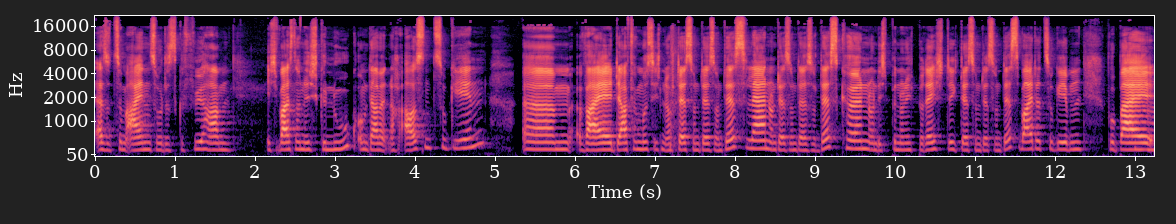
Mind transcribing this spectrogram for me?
also zum einen so das Gefühl haben, ich weiß noch nicht genug, um damit nach außen zu gehen, ähm, weil dafür muss ich noch das und das und das lernen und das und das und das können und ich bin noch nicht berechtigt, das und das und das weiterzugeben. Wobei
